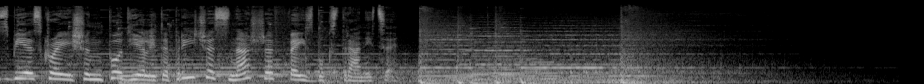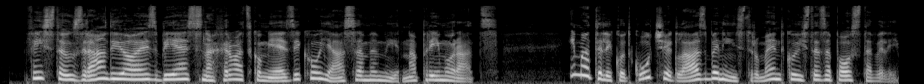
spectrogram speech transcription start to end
SBS Creation podijelite priče s naše Facebook stranice. Vi ste uz radio SBS na hrvatskom jeziku, ja sam Mirna Primorac. Imate li kod kuće glazbeni instrument koji ste zapostavili?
